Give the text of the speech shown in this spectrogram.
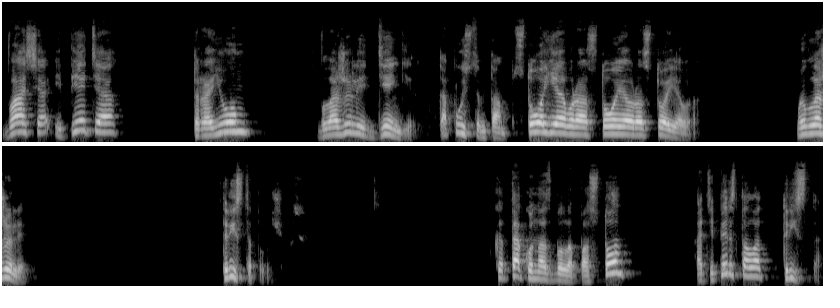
Вася и Петя втроем вложили деньги. Допустим, там 100 евро, 100 евро, 100 евро. Мы вложили. 300 получилось. Так у нас было по 100, а теперь стало 300.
